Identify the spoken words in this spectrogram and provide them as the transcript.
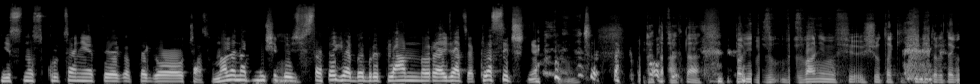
jest no, skrócenie tego, tego czasu. No ale na, musi mhm. być strategia, dobry plan, no, realizacja, klasycznie. Mhm. tak, tak, tak. Pewnie wyzwaniem wśród takich firm, które tego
